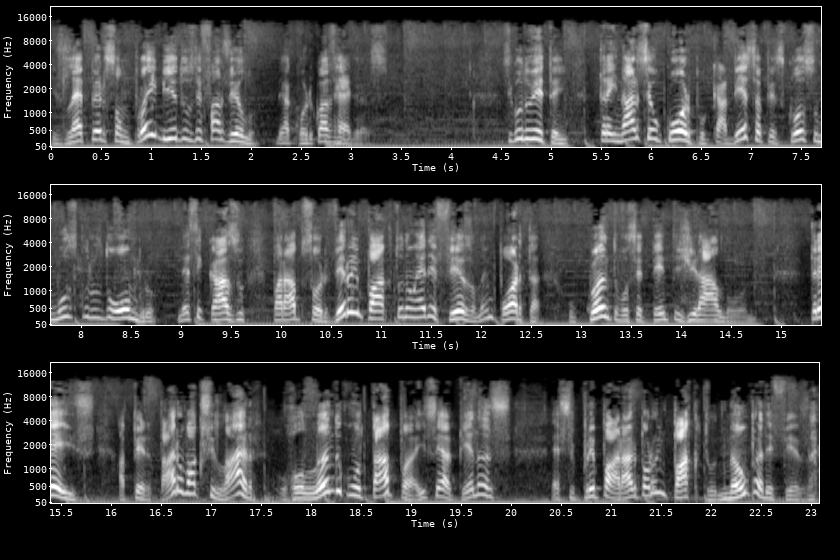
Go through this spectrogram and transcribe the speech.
Slappers são proibidos de fazê-lo, de acordo com as regras. Segundo item, treinar seu corpo, cabeça, pescoço, músculos do ombro. Nesse caso, para absorver o impacto não é defesa, não importa o quanto você tente girá-lo. 3. Apertar o maxilar, rolando com o tapa, isso é apenas é se preparar para o impacto, não para a defesa.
